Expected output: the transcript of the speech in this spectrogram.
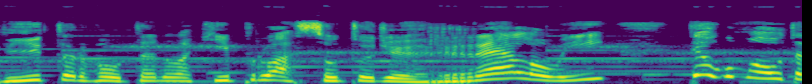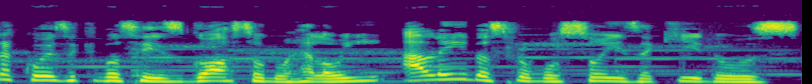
Vitor, voltando aqui pro assunto de Halloween. Tem alguma outra coisa que vocês gostam no Halloween, além das promoções aqui dos,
